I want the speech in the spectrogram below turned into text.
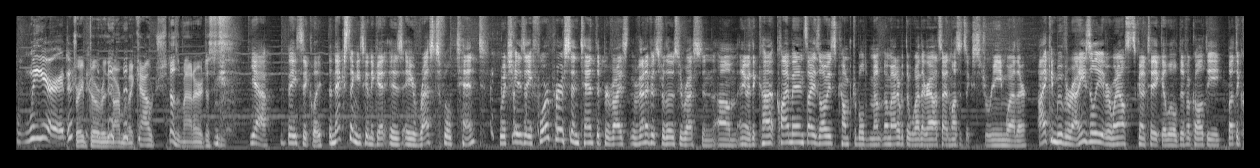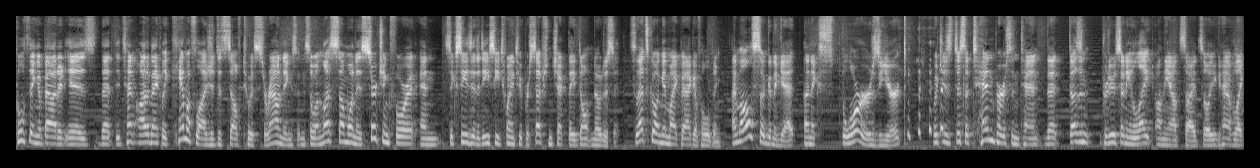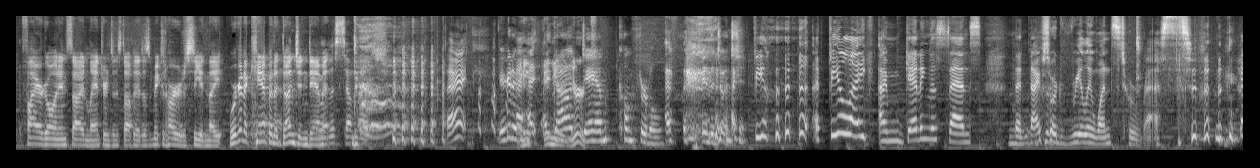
Weird. Draped over the arm of a couch. Doesn't matter. Just Yeah, basically. The next thing he's going to get is a restful tent, which is a four-person tent that provides benefits for those who rest in. Um, anyway, the cli- climate inside is always comfortable, no matter what the weather outside, unless it's extreme weather. I can move it around easily. Everyone else is going to take a little difficulty. But the cool thing about it is that the tent automatically camouflages itself to its surroundings, and so unless someone is searching for it and succeeds at a DC 22 perception check, they don't notice it. So that's going in my bag of holding. I'm also going to get an explorer's yurt, which is just a 10 person tent that doesn't produce any light on the outside. So you can have like fire going inside and lanterns and stuff, and it just makes it harder to see at night. We're going to camp in a dungeon, damn love it. this so much. All right. You're gonna be I- I- in your yurt. goddamn comfortable in the dungeon. I dungeon. feel I feel like I'm getting the sense that mm. Knife Sword really wants to rest.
